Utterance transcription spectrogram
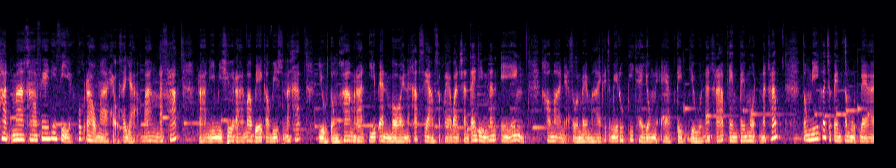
ถัดมาคาเฟ่ที่ 4 พวกเรามาแถวสยามบ้างนะครับร้านนี้มีชื่อร้านว่า Bake a Wish นะครับ อยู่ตรงข้ามร้าน Eve and Boy นะครับ สยามสแควร์วันชั้นใต้ดินนั่นเอง เข้ามาเนี่ยโซนใบไม้ก็จะมีรูปพี่แทยงเนี่ยแอบติดอยู่นะครับ เต็มไปหมดนะครับ ตรงนี้ก็จะเป็นสมุดไดอา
